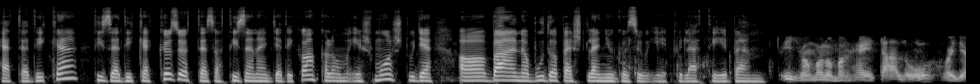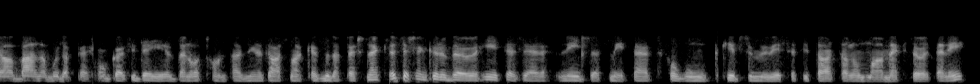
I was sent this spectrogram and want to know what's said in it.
7-e, 10-e között ez a 11. alkalom, és most ugye a Bálna Budapest lenyűgöző épületében. Így van, valóban helytálló, hogy a Bálna Budapest fog az idejében otthont adni az Art Market Budapestnek. Összesen körülbelül 7000 négyzetmétert fogunk képzőművészeti tartalommal megtölteni.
